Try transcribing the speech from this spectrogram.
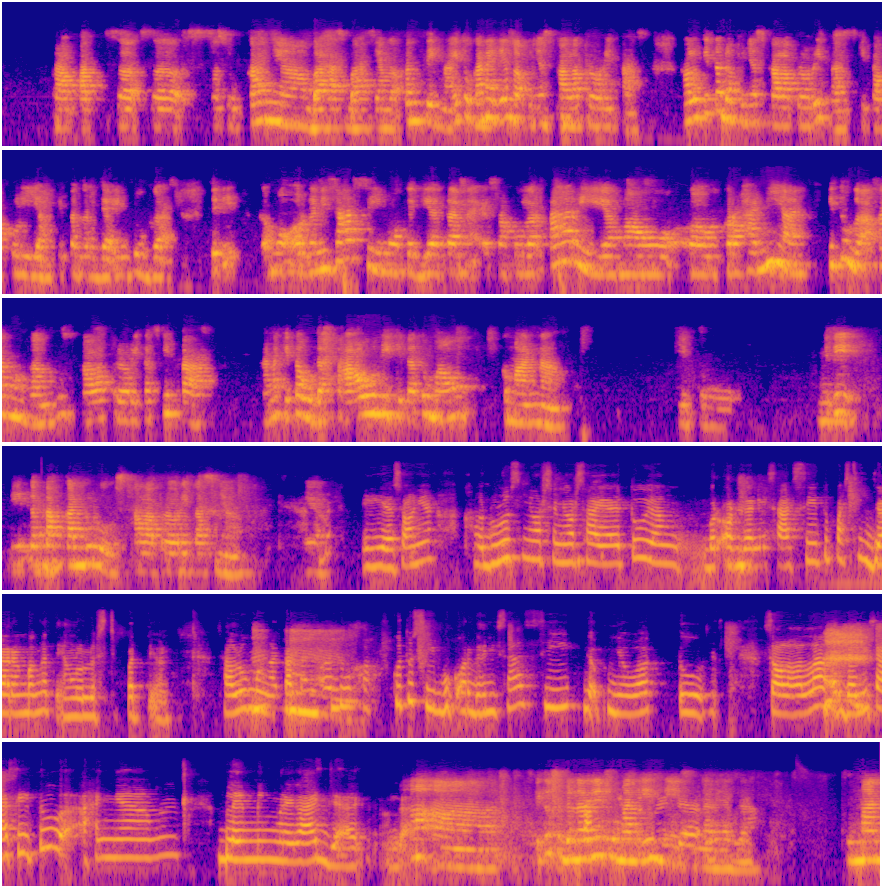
Rapat se -se sesukanya bahas-bahas yang nggak penting. Nah itu karena dia nggak punya skala prioritas. Kalau kita udah punya skala prioritas kita kuliah kita ngerjain tugas. Jadi mau organisasi mau kegiatan ekstrakurikuler tari ya mau uh, kerohanian itu nggak akan mengganggu skala prioritas kita karena kita udah tahu nih kita tuh mau ke mana gitu. Jadi ditetapkan dulu skala prioritasnya. Ya. Iya, soalnya kalau dulu senior-senior saya itu yang berorganisasi itu pasti jarang banget yang lulus cepet ya. Selalu mengatakan, aduh aku tuh sibuk organisasi, nggak punya waktu. Seolah-olah organisasi itu hanya blaming mereka aja, enggak. Uh -uh. Itu sebenarnya cuma ini sebenarnya, Cuman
